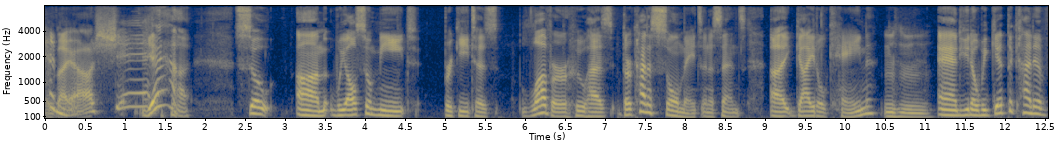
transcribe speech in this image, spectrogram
It's like, oh shit. yeah. So um, we also meet Birgitte's lover, who has they're kind of soulmates in a sense, uh, Gaidal Cain, Mm-hmm. and you know we get the kind of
